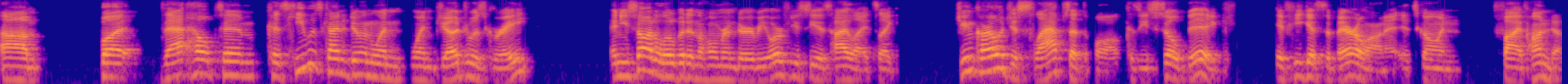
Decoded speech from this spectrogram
Um, but that helped him because he was kind of doing when when Judge was great, and you saw it a little bit in the home run derby, or if you see his highlights, like Giancarlo just slaps at the ball because he's so big. If he gets the barrel on it, it's going five hundo.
